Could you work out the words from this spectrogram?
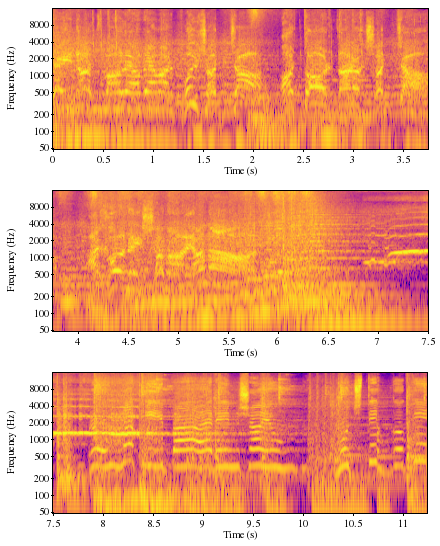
যেই নাচ মহলে হবে আমার ফুল সজ্জা ও তোর নরক সজ্জা এখন এই সময় আমার। ব্রহ্মা কি পারেন স্বয়ং? মুছতে কে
